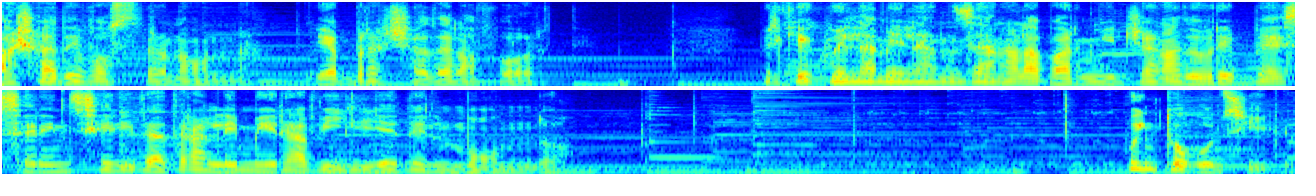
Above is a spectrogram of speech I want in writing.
baciate vostra nonna e abbracciatela forte perché quella melanzana alla parmigiana dovrebbe essere inserita tra le meraviglie del mondo. Quinto consiglio.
